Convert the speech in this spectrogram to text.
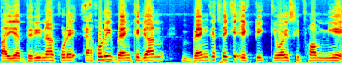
তাই আর দেরি না করে এখনই ব্যাংকে যান। ব্যাংকে থেকে একটি কেওয়াইসি ফর্ম নিয়ে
